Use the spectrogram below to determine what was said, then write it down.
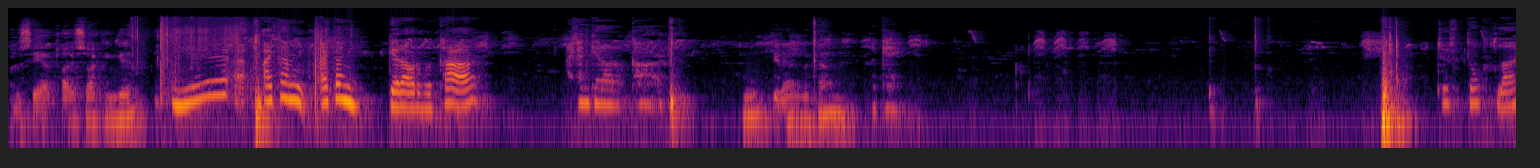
Want to see how close I can get? Yeah, I I can I can get out of the car. I can get out of the car. Get out of the car. Okay. Just don't fly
